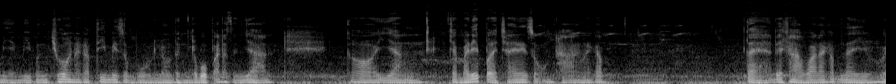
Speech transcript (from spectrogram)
มียังมีบางช่วงนะครับ ที่ไม่สมบูรณ์รวมถึงระบบอัตสัญญาณ ก็ยังจะไม่ได้เปิดใช้ในส่วนของทางนะครับ แต่ได้ข่าวว่านะครับในเว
